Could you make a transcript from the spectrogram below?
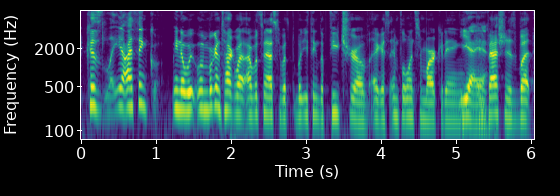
because like, yeah, i think you know we, when we're going to talk about i was going to ask you what, what you think the future of i guess influencer marketing Yeah, in yeah. fashion is but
